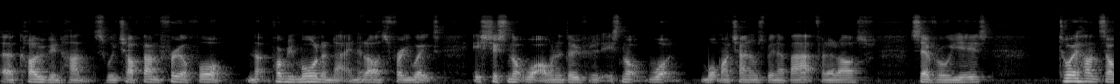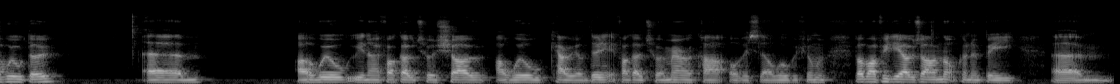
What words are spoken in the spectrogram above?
uh, clothing hunts, which I've done three or four, probably more than that in the last three weeks. It's just not what I want to do for it. It's not what what my channel's been about for the last several years. Toy hunts I will do. Um, I will, you know, if I go to a show, I will carry on doing it. If I go to America, obviously I will be filming. But my videos are not going to be um,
